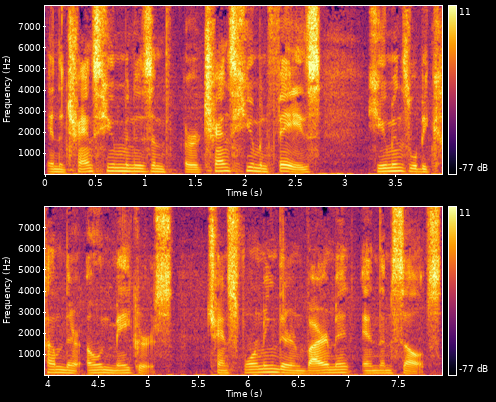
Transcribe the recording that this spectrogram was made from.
In the transhumanism or transhuman phase, humans will become their own makers, transforming their environment and themselves.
